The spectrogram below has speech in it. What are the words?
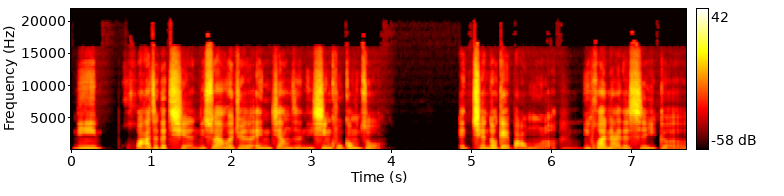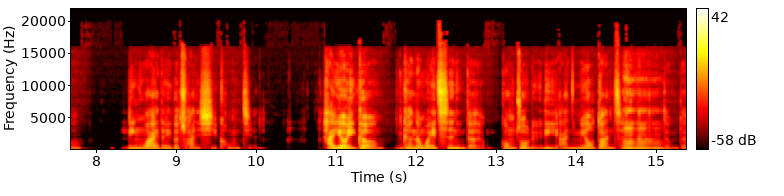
你花这个钱，你虽然会觉得，哎、你这样子你辛苦工作，哎、钱都给保姆了，嗯你换来的是一个另外的一个喘息空间。还有一个，你可能维持你的工作履历啊，你没有断层啊，对不对？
